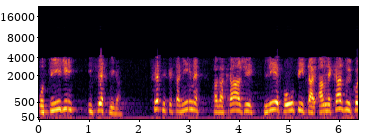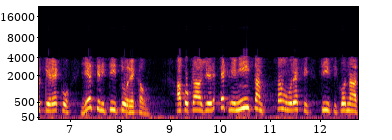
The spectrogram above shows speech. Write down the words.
otiđi i sretni ga. Sretni se sa njime, pa ga kaže, lijepo upitaj, ali ne kazuj ko ti je rekao, jesi li ti to rekao? Ako kaže, rekne nisam, samo mu reci, ti si kod nas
